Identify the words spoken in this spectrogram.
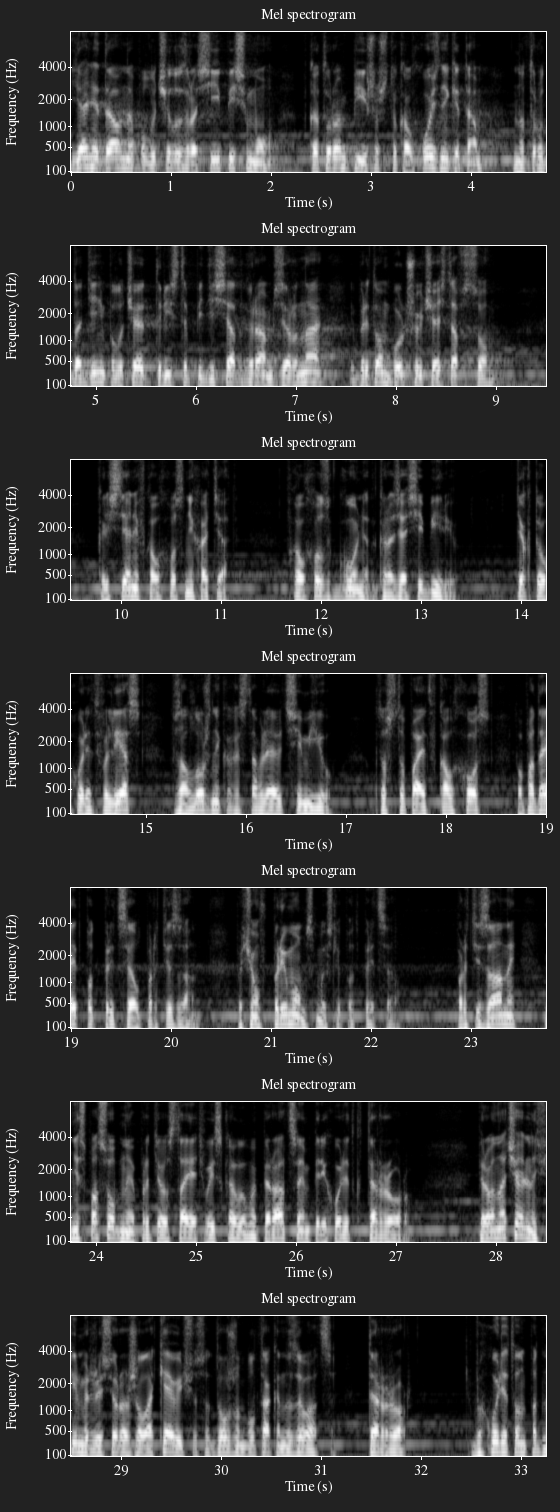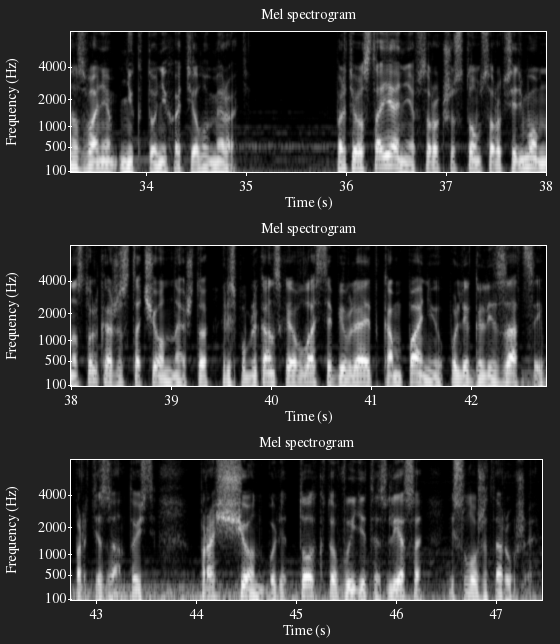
я недавно получил из России письмо, в котором пишут, что колхозники там на трудодень получают 350 грамм зерна и притом большую часть овсом. Крестьяне в колхоз не хотят. В колхоз гонят, грозя Сибирью. Те, кто уходит в лес, в заложниках оставляют семью. Кто вступает в колхоз, попадает под прицел партизан. Причем в прямом смысле под прицел. Партизаны, не способные противостоять войсковым операциям, переходят к террору. Первоначально фильм режиссера Желакевичуса должен был так и называться «Террор». Выходит он под названием «Никто не хотел умирать». Противостояние в 46-47 настолько ожесточенное, что республиканская власть объявляет кампанию по легализации партизан, то есть прощен будет тот, кто выйдет из леса и сложит оружие.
